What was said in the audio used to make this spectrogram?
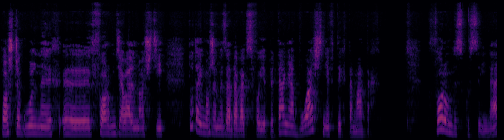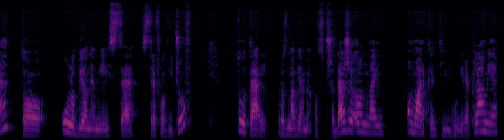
poszczególnych y, form działalności. Tutaj możemy zadawać swoje pytania właśnie w tych tematach. Forum dyskusyjne to ulubione miejsce strefowiczów. Tutaj rozmawiamy o sprzedaży online, o marketingu i reklamie,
